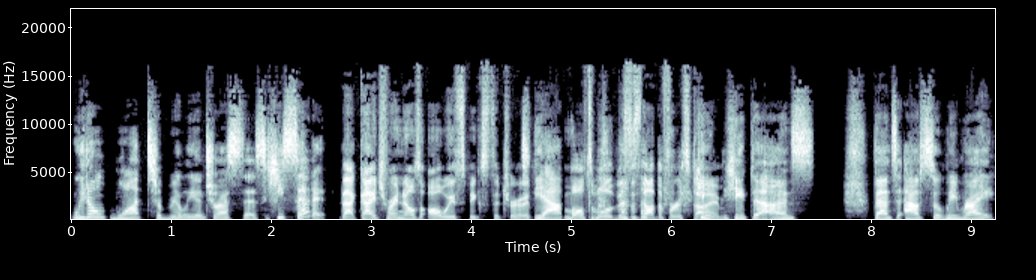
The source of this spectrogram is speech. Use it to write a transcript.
We don't want to really address this. He said it. That guy, Troy Nehls, always speaks the truth. Yeah. Multiple. This is not the first time. he, he does. That's absolutely right.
